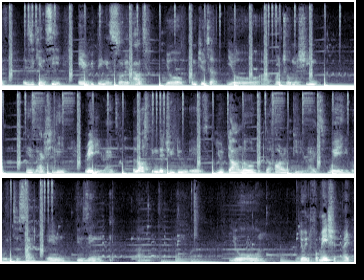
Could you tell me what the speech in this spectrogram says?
guys as you can see everything is sorted out. Your computer your uh, virtual machine is actually ready right? The last thing that you do is you download the rd right where you're going to sign in using um, your your information right?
